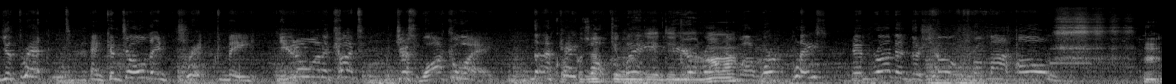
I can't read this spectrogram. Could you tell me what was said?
You threatened and cajoled and tricked me. You don't wanna cut? Just walk away. I can't walk away. You're running my workplace and running the show from my home.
